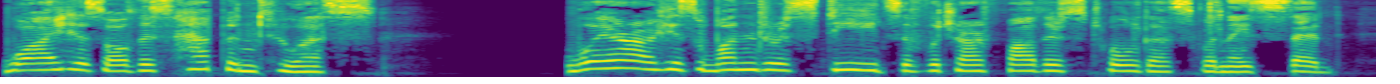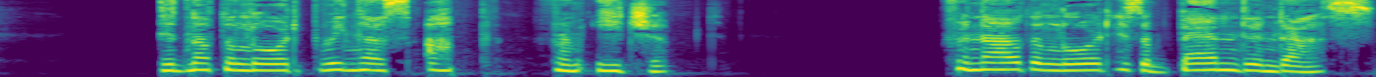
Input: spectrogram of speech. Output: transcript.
why has all this happened to us? Where are his wondrous deeds of which our fathers told us when they said, Did not the Lord bring us up from Egypt? For now the Lord has abandoned us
